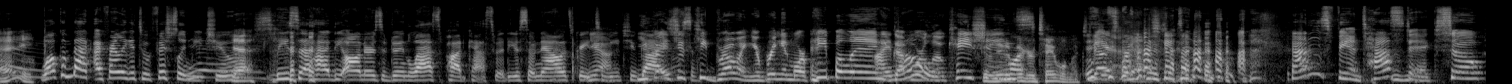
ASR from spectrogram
Hey. Welcome back. I finally get to officially meet you. Yes. Lisa had the honors of doing the last podcast with you, so now it's great to meet you guys. You guys just keep growing. You're bringing more people in. I You've got more know. locations. Need a bigger table next time. That's right. that is fantastic. Mm-hmm. So,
